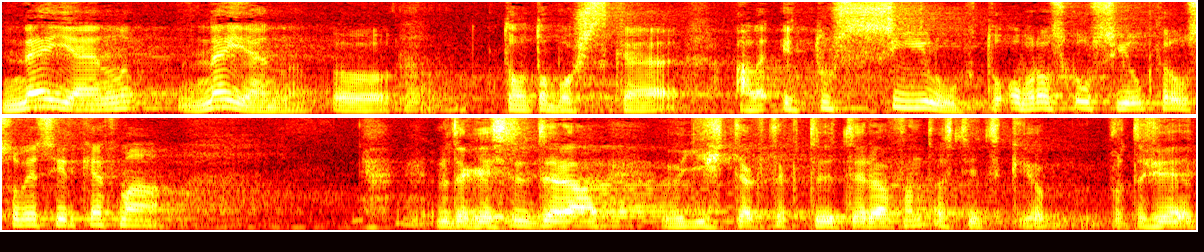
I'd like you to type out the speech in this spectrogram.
Nejen, nejen uh, no. toto božské, ale i tu sílu, tu obrovskou sílu, kterou v sobě církev má. No tak jestli to teda vidíš tak, tak to je teda fantastický, jo, protože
